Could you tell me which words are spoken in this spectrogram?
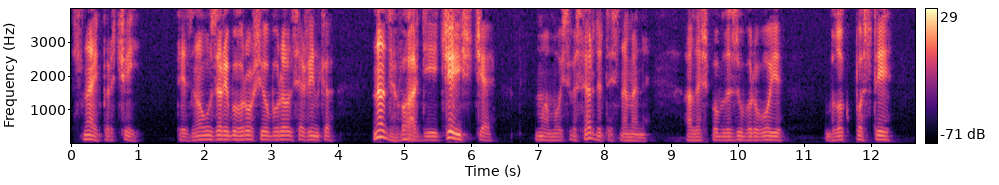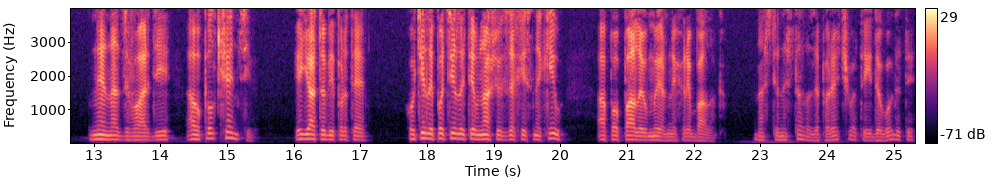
Снайпер чий? Ти знову за рибу гроші обурилася жінка. Нацгвардії, чи ще? Мамо, ось ви сердитесь на мене, але ж поблизу борової блокпости не Нацгвардії, а ополченців. І я тобі про те. Хотіли поцілити в наших захисників, а попали в мирних рибалок. Настя не стала заперечувати і доводити,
